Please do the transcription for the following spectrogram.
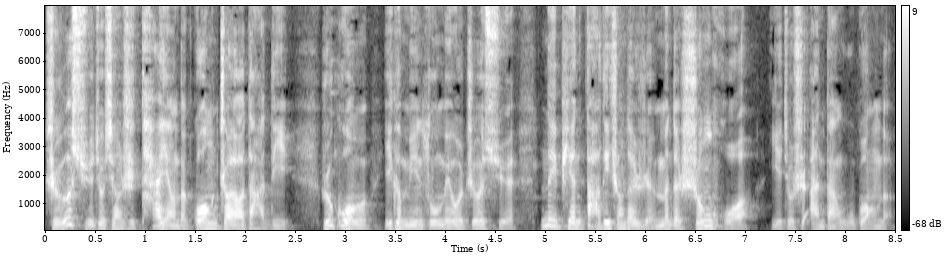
哲学就像是太阳的光，照耀大地。如果一个民族没有哲学，那片大地上的人们的生活也就是暗淡无光的。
